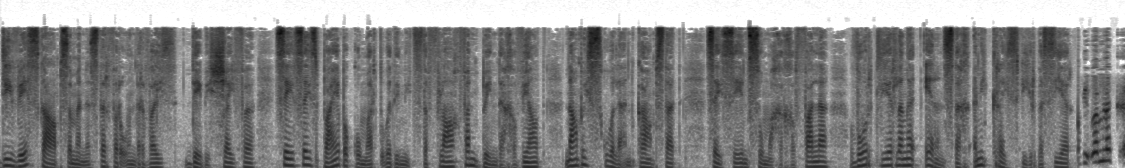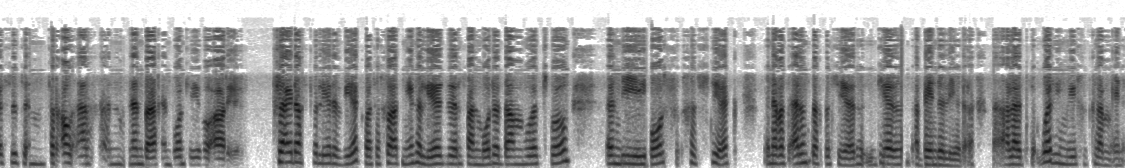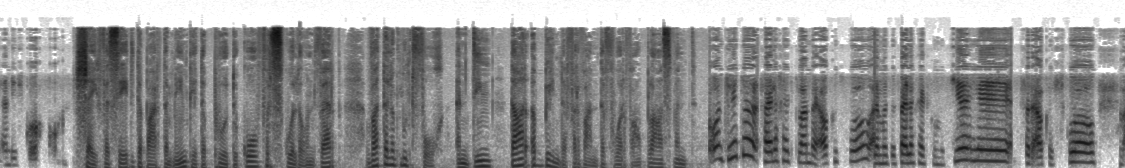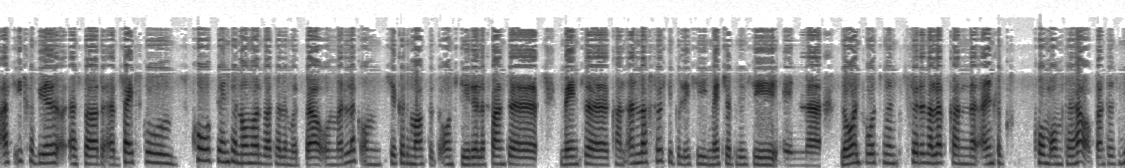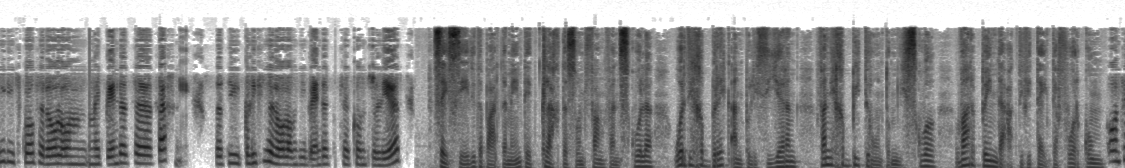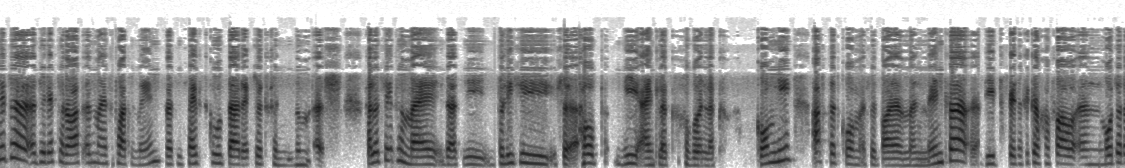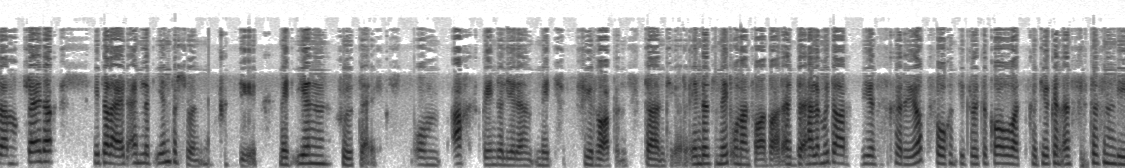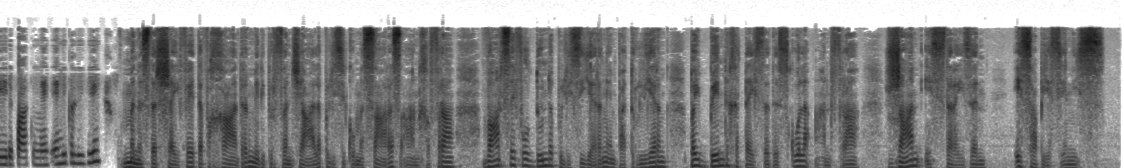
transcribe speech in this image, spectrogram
Die Weskaapse minister vir onderwys, Debbie Schiefer, sê sy is baie bekommerd oor die nuutste vlaag van bende geweld naby skole in Kaapstad. Sy sê in sommige gevalle word leerders ernstig in die kruisvuur beseer. Op die oomblik is dit veral erg in Lindbergh en Bonteheuwel area. Vrydag verlede week was 'n graad 9 leerder van Modderdam Hoërskool in die bos gesteek en hy was ernstig beseer deur 'n bendelede. Hulle het oor die muur geklim en in die skool gekom. Sy sê die departement het 'n protokol vir skole ontwerp wat hulle moet volg indien daar 'n bende verwante voorval plaasvind. Ons het 'n veiligheidsplan by elke skool. Hulle moet 'n veiligheidskomitee hê vir elke skool. As iets gebeur, is daar 'n safe school call center nommer wat hulle moet bel onmiddellik om seker te maak dat ons die relevante mense kan inlig soos die polisie, metropolisie en uh, law enforcement sodat hulle kan eintlik kom om te help want dit is nie die skool se rol om met bende te veg nie dat die polisie se rol om die bende te kontroleer. Sy sê die departement het klagtes ontvang van skole oor die gebrek aan polisieering van die gebied rondom die skool waar bende aktiwiteite voorkom. Ons het 'n direktoraat in my departement wat die Safe Schools Directorate genoem is. Hulle sê vir my dat die polisie se hulp nie eintlik gewoonlik kom nie. As dit kom, is dit baie min mense. Die spesifieke geval in Rotterdam Vrydag het hulle uiteindelik een persoon gestuur met een voertuig om agt bendelede met vuurwapens te hanteer. En dit is net onaanvaarbaar. Hulle moet daar wees gereeld volgens die protokol wat geteken is tussen die departement en die polisie. Minister Sheikh het 'n vergadering met die provinsiale polisiekommissaris aangevra waar sy voldoende polisieering en patrollering by bendegetuieerde skole aanvra. Jean Estreisen, SABC nuus.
